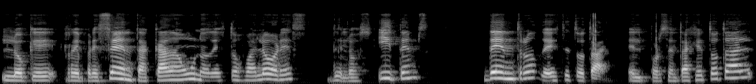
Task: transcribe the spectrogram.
lo que representa cada uno de estos valores de los ítems dentro de este total. El porcentaje total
